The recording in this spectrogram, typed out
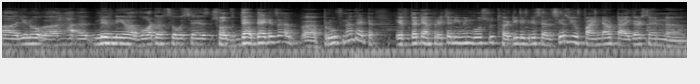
uh, you know uh, uh, live near water sources. So that that is a uh, proof na that if the temperature even goes to 30 degrees Celsius, you find out tigers in uh,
